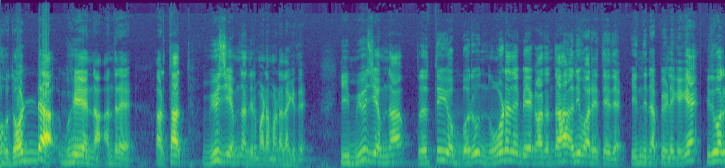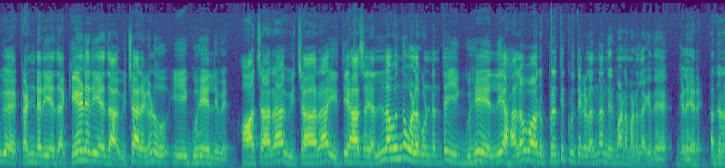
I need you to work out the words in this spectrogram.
ಬಹುದೊಡ್ಡ ಗುಹೆಯನ್ನ, ಅಂದರೆ ಅರ್ಥಾತ್ ಮ್ಯೂಸಿಯಂನ ನಿರ್ಮಾಣ ಮಾಡಲಾಗಿದೆ. ಈ ಮ್ಯೂಸಿಯಂನ ಪ್ರತಿಯೊಬ್ಬರೂ ನೋಡಲೇಬೇಕಾದಂತಹ ಅನಿವಾರ್ಯತೆ ಇದೆ. ಇಂದಿನ ಪೀಳಿಗೆಗೆ ಇದುವರೆಗೂ ಕಂಡರಿಯದ, ಕೇಳರಿಯದ ವಿಚಾರಗಳು ಈ ಗುಹೆಯಲ್ಲಿವೆ. ಆಚಾರ, ವಿಚಾರ, ಇತಿಹಾಸ ಎಲ್ಲವನ್ನೂ ಒಳಗೊಂಡಂತೆ ಈ ಗುಹೆಯಲ್ಲಿ ಹಲವಾರು ಪ್ರತಿಕೃತಿಗಳನ್ನು ನಿರ್ಮಾಣ ಮಾಡಲಾಗಿದೆ ಗೆಳೆಯರೆ. ಅದನ್ನ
